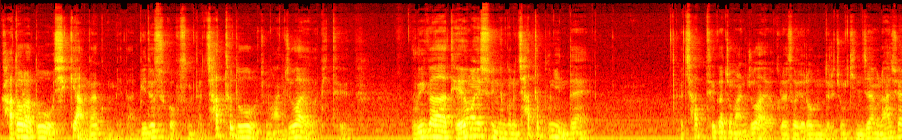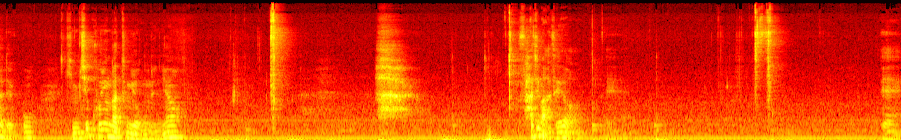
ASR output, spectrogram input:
가더라도 쉽게 안 갈 겁니다. 믿을 수가 없습니다. 차트도 좀 안 좋아요, 비트. 우리가 대응할 수 있는 거는 차트뿐인데 그 차트가 좀 안 좋아요. 그래서 여러분들이 좀 긴장을 하셔야 되고 김치 코인 같은 경우는요. 하, 사지 마세요. 예. 예.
